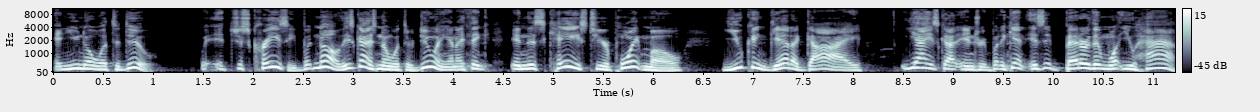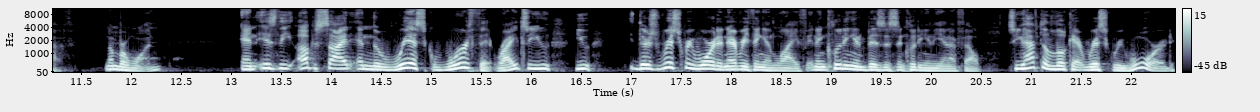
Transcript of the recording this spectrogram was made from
and you know what to do. It's just crazy. But no, these guys know what they're doing. And I think in this case, to your point, Mo, you can get a guy, yeah, he's got injury, but again, is it better than what you have? Number one. And is the upside and the risk worth it, right? So you you there's risk reward in everything in life, and including in business, including in the NFL. So you have to look at risk reward.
